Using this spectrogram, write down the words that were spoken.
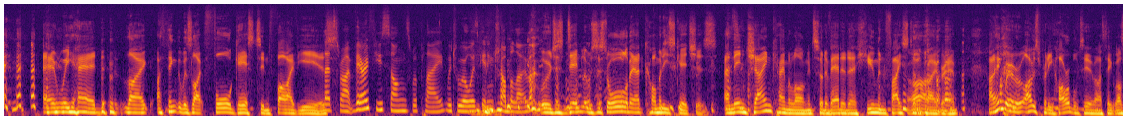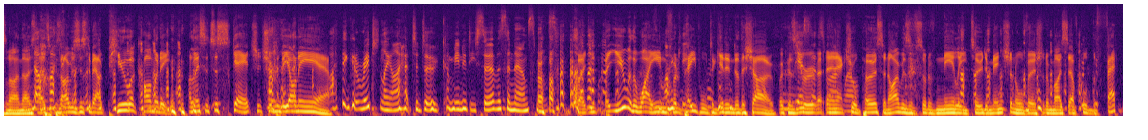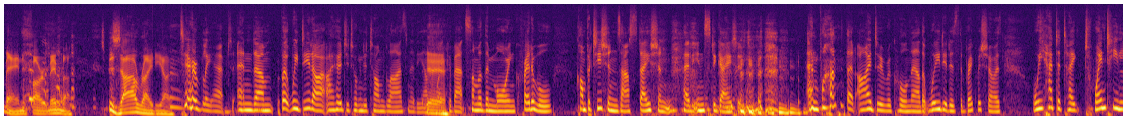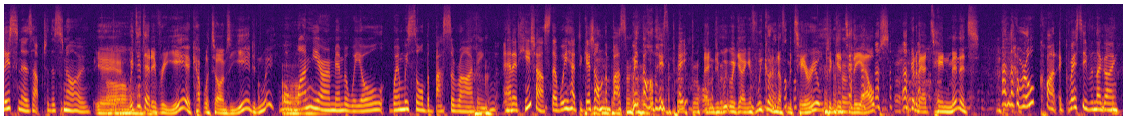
And we had like I think there was like four guests in five years. That's right. Very few songs were played, which we were always getting trouble over. we were just dead. It was just all about comedy sketches. And then Jane came along and sort of added a human face to the oh. program. I think we were, I was pretty horrible to you, I think, wasn't I, in those No, days? Because I- I was just about pure comedy. Unless it's a sketch, it shouldn't be on air. I think originally I had to do community service announcements. But you, but you were the way in for people to get into the show because Yes, you were an right, actual well. person. I was a sort of nearly two dimensional version of myself called the Fat Man, if I remember. It's bizarre radio. terribly apt. And um, but we did. I, I heard you talking to Tom Gleisner the other Yeah. week about some of the more incredible competitions our station had instigated. and one that I do recall now that we did as the breakfast show is we had to take 20 listeners up to the snow. Yeah. Oh. We did that every year, a couple of times a year, didn't we? Well, one oh. year I remember we all, when we saw the bus arriving, and it hit us that we had to get on the bus with all these people. And we were going, have we got enough material to get to the Alps? We've got about 10 minutes. And they were all quite aggressive and they're going,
